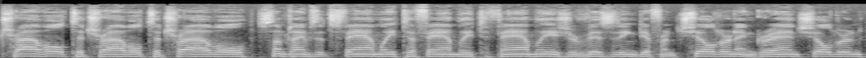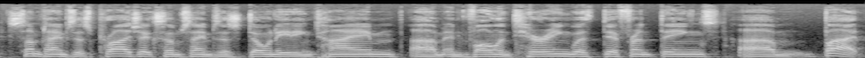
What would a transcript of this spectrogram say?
travel to travel to travel. Sometimes it's family to family to family as you're visiting different children and grandchildren. Sometimes it's projects. Sometimes it's donating time um, and volunteering with different things. Um, but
